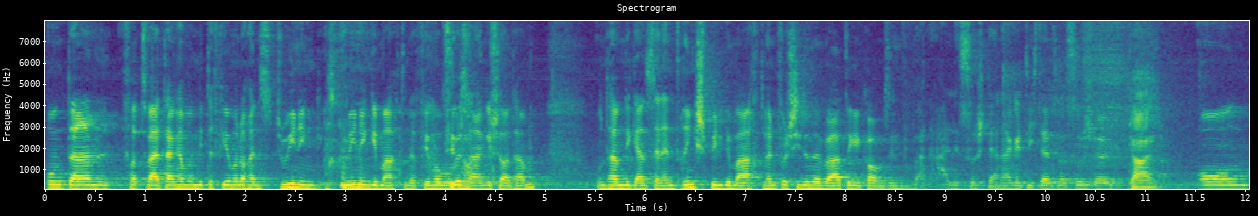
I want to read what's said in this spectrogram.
Und dann vor zwei Tagen haben wir mit der Firma noch ein Screening, Screening gemacht in der Firma, wo wir es angeschaut haben. Und haben die ganze Zeit ein Trinkspiel gemacht, wenn verschiedene Wörter gekommen sind. Wir waren alle so sternhageldicht, das war so schön. Geil. Und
